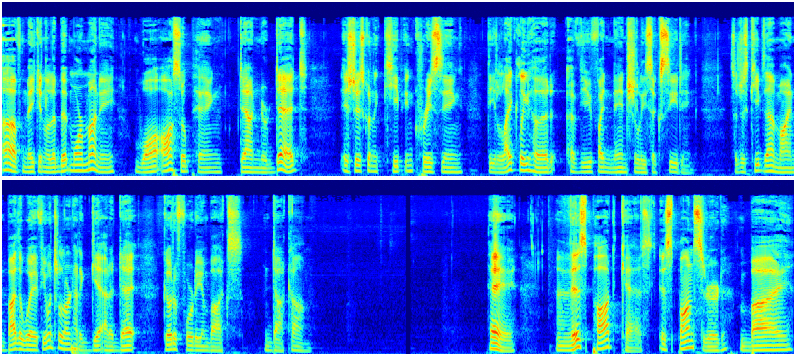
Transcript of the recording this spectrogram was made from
of making a little bit more money while also paying down your debt is just going to keep increasing the likelihood of you financially succeeding. So just keep that in mind. By the way, if you want to learn how to get out of debt, go to 40inbox.com. Hey, this podcast is sponsored by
